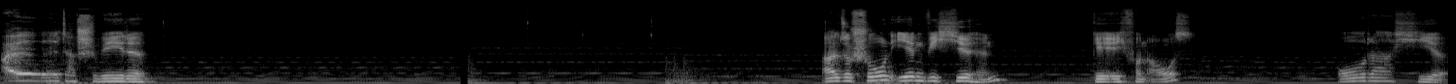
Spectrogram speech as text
Alter Schwede. Also schon irgendwie hierhin. Gehe ich von aus. Oder hier.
